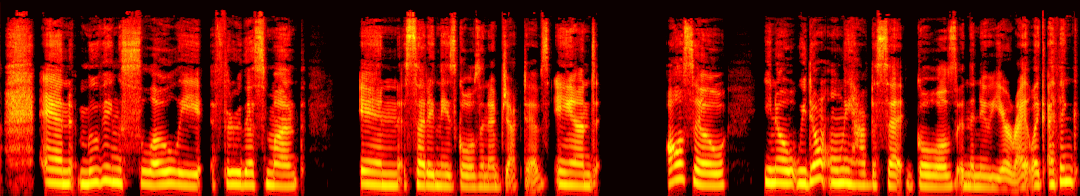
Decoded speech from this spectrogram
and moving slowly through this month in setting these goals and objectives. And also, you know, we don't only have to set goals in the new year, right? Like, I think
